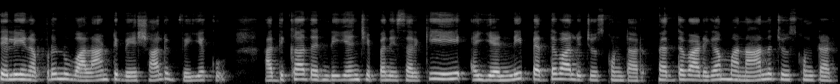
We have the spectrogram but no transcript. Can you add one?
తెలియనప్పుడు నువ్వు అలాంటి వేషాలు వెయ్యకు అది కాదండి అని చెప్పనేసరికి అవన్నీ పెద్దవాళ్ళు చూసుకుంటారు. పెద్దవాడిగా మా నాన్న చూసుకుంటాడు.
